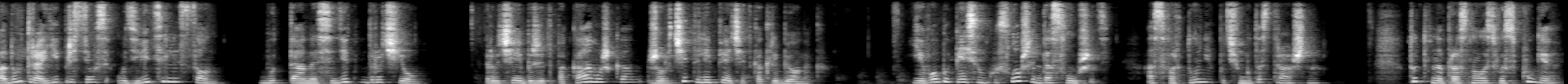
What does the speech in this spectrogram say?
Под утро ей приснился удивительный сон, будто она сидит над ручьем. Ручей бежит по камушкам, журчит и лепечет, как ребенок. Его бы песенку слушать да слушать, а с Фортуне почему-то страшно. Тут она проснулась в испуге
